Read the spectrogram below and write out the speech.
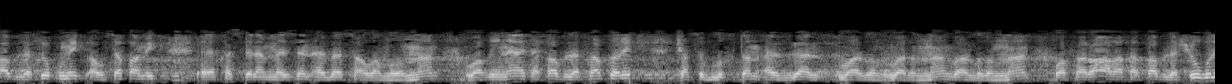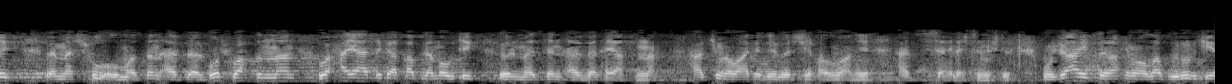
qablə suqmik, əv səqamik, e, xəstələnməzdən əvvəl sağlamlığından, və qinətə qablə fəqrik, kasıblıqdan əvvəl varından, varlığından, və fərağətə qablə şuğlik və məşğul olmazdan əvvəl boş vaxtından, və həyətəkə qablə məvtik, ölməz ölməzdən əvvəl həyatından. Hakim rəvayət edir və Şeyx Alvani hədisi səhələşdirmişdir. Mücahid rahiməhullah buyurur ki,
